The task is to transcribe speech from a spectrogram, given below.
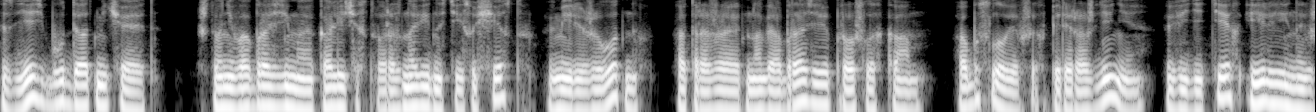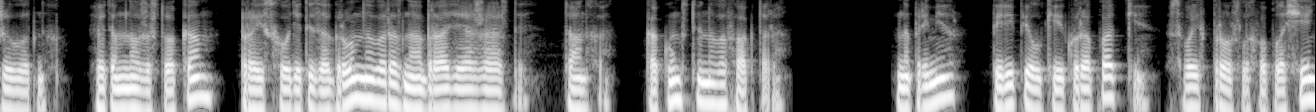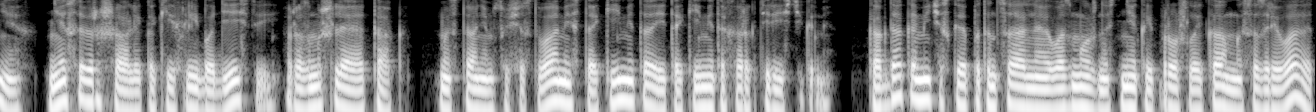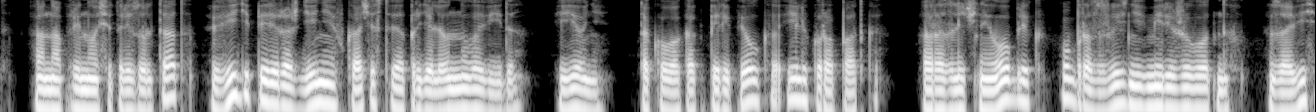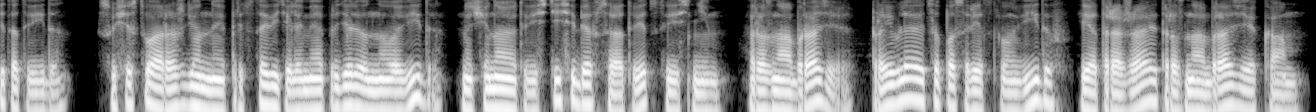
Здесь Будда отмечает, что невообразимое количество разновидностей существ в мире животных отражает многообразие прошлых кам, обусловивших перерождение в виде тех или иных животных. Это множество кам происходит из огромного разнообразия жажды, танха, как умственного фактора. Например, перепелки и куропатки в своих прошлых воплощениях не совершали каких-либо действий, размышляя так «мы станем существами с такими-то и такими-то характеристиками». Когда комическая потенциальная возможность некой прошлой каммы созревает, она приносит результат в виде перерождения в качестве определенного вида – йони, такого как перепелка или куропатка. Различный облик, образ жизни в мире животных зависит от вида. Существа, рожденные представителями определенного вида, начинают вести себя в соответствии с ним. Разнообразие проявляется посредством видов и отражает разнообразие кам.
